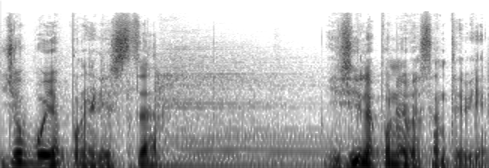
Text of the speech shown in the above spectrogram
Yo voy a poner esta. Y sí, la pone bastante bien.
